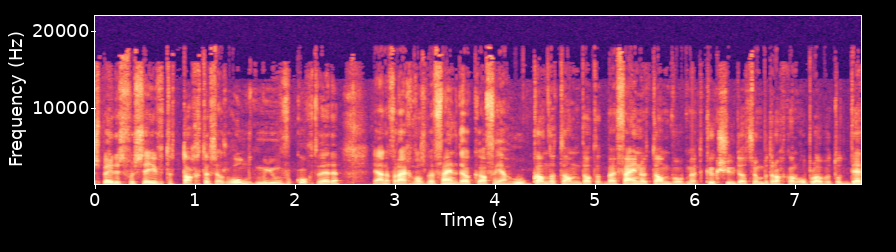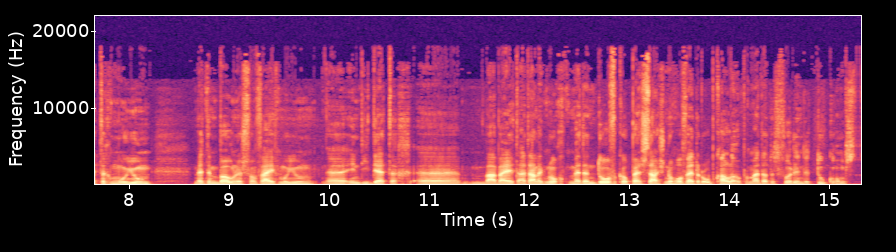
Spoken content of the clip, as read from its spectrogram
spelers voor 70, 80, zelfs 100 miljoen verkocht werden. Ja, dan vragen we ons bij Feyenoord ook af van ja, hoe kan dat dan dat het bij Feyenoord dan bijvoorbeeld met Kuxu dat zo'n bedrag kan oplopen tot 30 miljoen met een bonus van 5 miljoen eh, in die 30. eh, waarbij het uiteindelijk nog met een doorverkooppercentage nog wel verder op kan lopen. Maar dat is voor in de toekomst.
